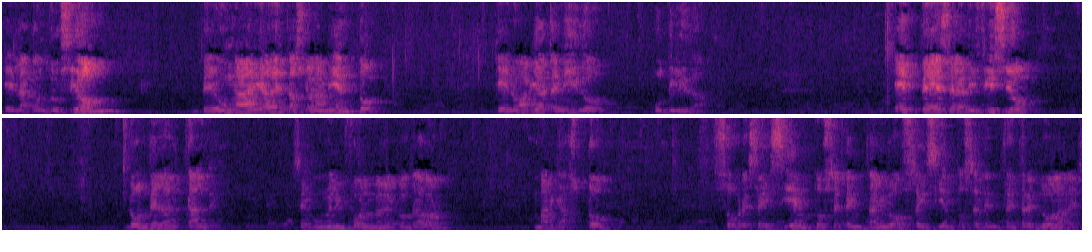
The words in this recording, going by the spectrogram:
en la construcción de un área de estacionamiento que no había tenido utilidad. Este es el edificio donde el alcalde, según el informe del Contralor, malgastó sobre 672, 673 dólares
